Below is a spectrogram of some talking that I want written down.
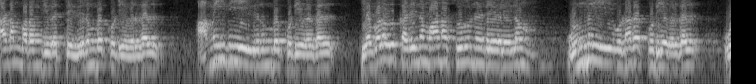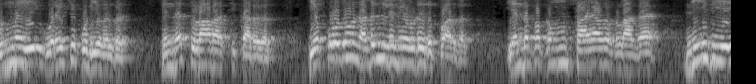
ஆடம்பரம் இவற்றை விரும்பக்கூடியவர்கள் அமைதியை விரும்பக்கூடியவர்கள் எவ்வளவு கடினமான சூழ்நிலைகளிலும் உண்மையை உணரக்கூடியவர்கள் உண்மையை உரைக்கக்கூடியவர்கள் இந்த துளாராசிக்காரர்கள். எப்போதும் நடுநிலைமையோடு இருப்பார்கள். எந்த பக்கமும் சாயாதவர்களாக நீதியை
